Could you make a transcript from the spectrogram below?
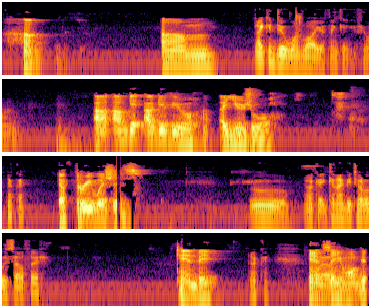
Huh. Um, I can do one while you're thinking if you want. I'll, I'll get. I'll give you a usual. Okay. You have three wishes. Ooh. Okay. Can I be totally selfish? Can be. Okay. Can't Well- say you won't get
